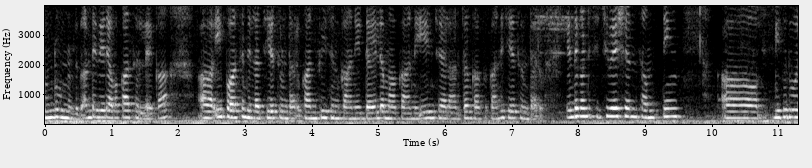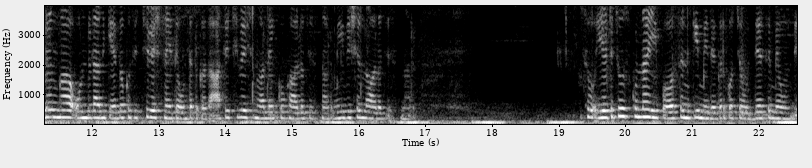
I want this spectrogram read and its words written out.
ఉండి ఉండదు. అంటే వేరే అవకాశం లేక ఈ పర్సన్ ఇలా చేసుంటారు. కన్ఫ్యూజన్ కానీ డైలమా కానీ ఏం చేయాలో అర్థం కాక కానీ చేసి ఉంటారు ఎందుకంటే సిచ్యువేషన్ సంథింగ్ మీకు దూరంగా ఉండడానికి ఏదో ఒక సిచ్యువేషన్ అయితే ఉంటుంది కదా. ఆ సిచ్యువేషన్ వల్ల ఎక్కువగా ఆలోచిస్తున్నారు. మీ విషయంలో ఆలోచిస్తున్నారు. సో ఎటు చూసుకున్న ఈ పర్సన్కి మీ దగ్గరకు వచ్చే ఉద్దేశమే ఉంది.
